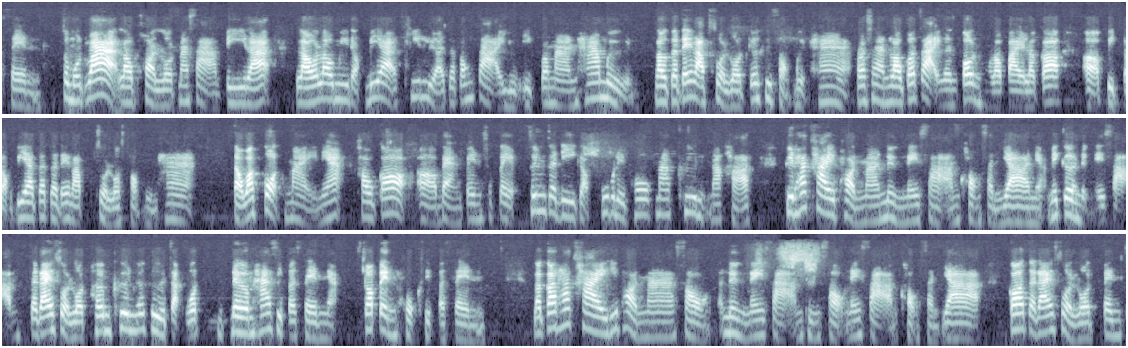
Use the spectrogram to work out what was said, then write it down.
50%สมมติว่าเราผ่อนรถมา 3 ปีละ แล้วเรามีดอกเบี้ยที่เหลือจะต้องจ่ายอยู่อีกประมาณ 50,000 เราจะได้รับส่วนลดก็คือ 25,000 เพราะฉะนั้นเราก็จ่ายเงินต้นของเราไป แล้วก็ปิดดอกเบี้ยก็จะได้รับส่วนลด 25,000 แต่ว่ากฎใหม่เนี้ยเขาก็แบ่งเป็นสเต็ปซึ่งจะดีกับผู้บริโภคมากขึ้นนะคะ คือถ้าใครผ่อนมา 1 ใน 3 ของสัญญาเนี่ยไม่เกิน 1 ใน 3 จะได้ส่วนลดเพิ่มขึ้นก็คือจากลดเดิม 50%เนี่ย ก็เป็น60%แล้วก็ถ้าใครที่ผ่อนมา2 1ใน3ถึง2ใน3ของสัญญา ก็จะได้ส่วนลดเป็น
